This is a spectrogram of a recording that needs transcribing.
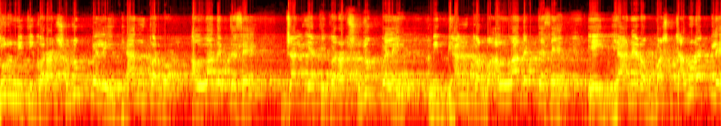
দুর্নীতি করার সুযোগ পেলেই ধ্যান করব, আল্লাহ দেখতেছে। জালিয়াতি করার সুযোগ পেলেই আমি ধ্যান করব, আল্লাহ দেখতেছে। এই ধ্যানের অভ্যাস চালু রাখলে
